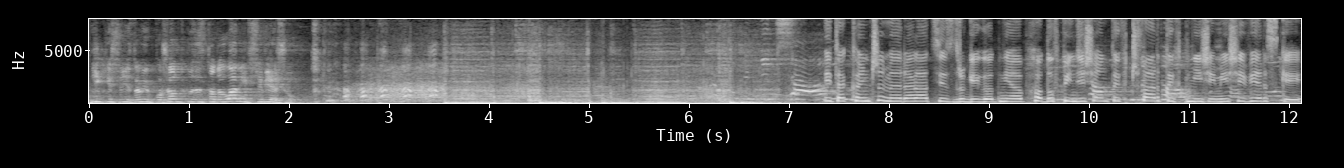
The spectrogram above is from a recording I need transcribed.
Nikt jeszcze nie zrobił porządku ze stodołami w Siewierzu. Tak kończymy relację z drugiego dnia obchodów 54. Dni Ziemi Siewierskiej.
